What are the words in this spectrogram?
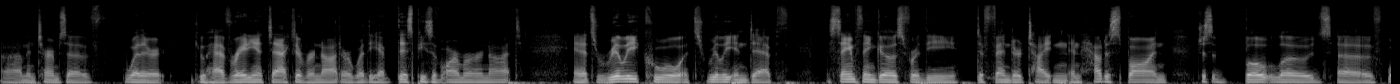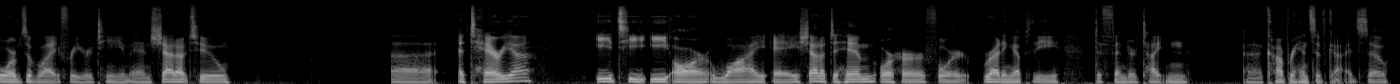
um, in terms of whether you have Radiance active or not, or whether you have this piece of armor or not. And it's really cool. It's really in depth. The same thing goes for the Defender Titan and how to spawn just boatloads of orbs of light for your team. And shout out to uh, Eterya, E T E R Y A. Shout out to him or her for writing up the Defender Titan uh, comprehensive guide. So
